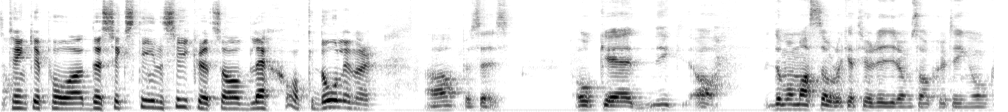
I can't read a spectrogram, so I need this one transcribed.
Jag tänker på The Sixteen Secrets av Blech och Doliner. Ja, precis. Och eh, det- ja, de har massa olika teorier om saker och ting och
